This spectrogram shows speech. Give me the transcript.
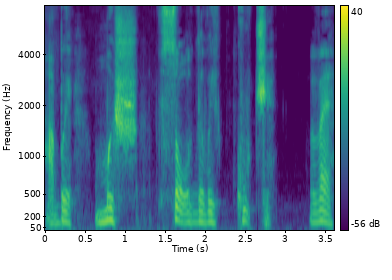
а бы мышь в солодовой куче. В.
